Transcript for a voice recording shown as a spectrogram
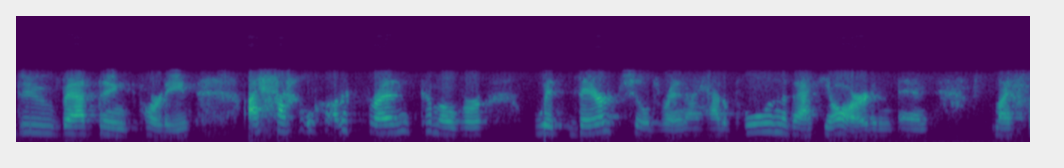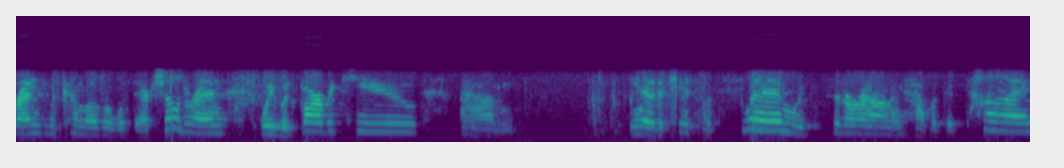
do bad things parties. I had a lot of friends come over with their children. I had a pool in the backyard and and my friends would come over with their children. We would barbecue. Um, you know, the kids would swim. We'd sit around and have a good time.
